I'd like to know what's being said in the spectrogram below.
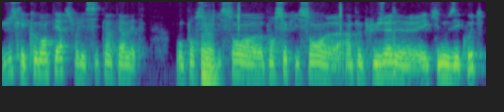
Juste les commentaires sur les sites internet. Bon, pour, ceux qui sont, euh, pour ceux qui sont euh, un peu plus jeunes et qui nous écoutent,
